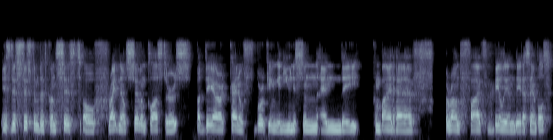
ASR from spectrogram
is this system that consists of right now seven clusters, but they are kind of working in unison, and they combined have around five billion data samples.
